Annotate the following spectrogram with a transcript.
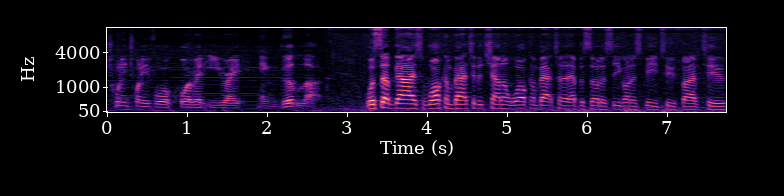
2024 Corvette E-Ray and good luck. What's up, guys? Welcome back to the channel. Welcome back to another episode of C Garner Speed 252.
